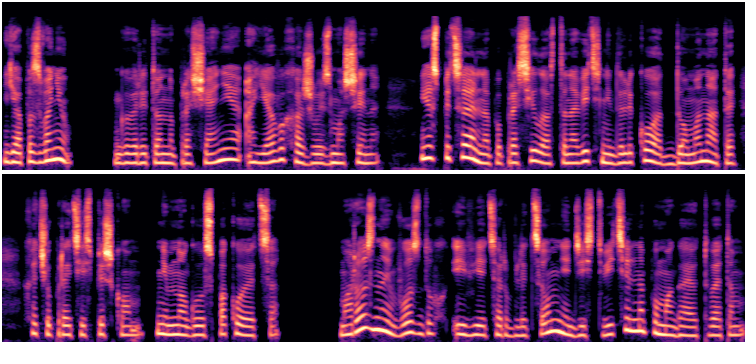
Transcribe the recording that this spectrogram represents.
«Я позвоню», — говорит он на прощание, а я выхожу из машины. Я специально попросила остановить недалеко от дома Наты. Хочу пройтись пешком, немного успокоиться. Морозный воздух и ветер в лицо мне действительно помогают в этом.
